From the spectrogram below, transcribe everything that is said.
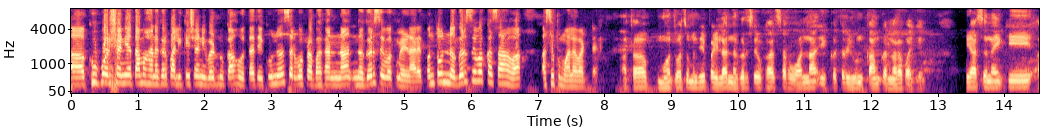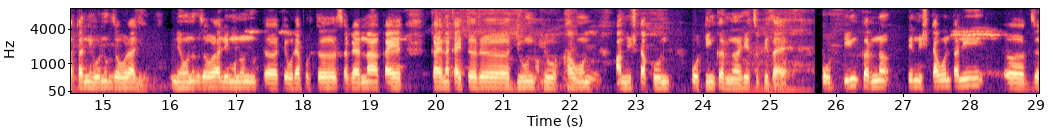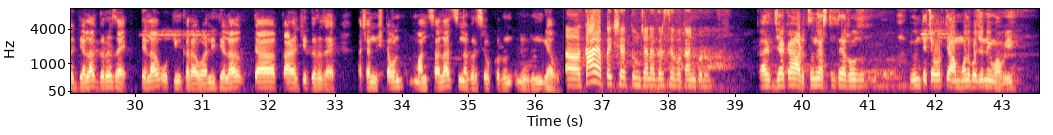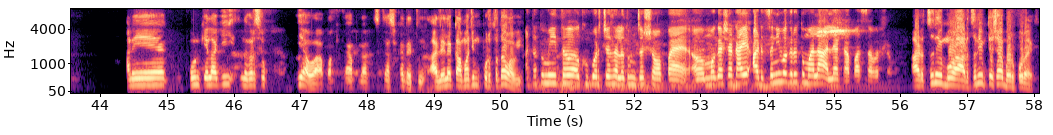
अ, खूप वर्षांनी आता महानगरपालिकेच्या निवडणुका होतात. एकूण सर्व प्रभागांना नगरसेवक मिळणार आहेत. पण तो नगरसेवक कसा हवा असं तुम्हाला वाटतंय? आता महत्त्वाचं म्हणजे पहिला नगरसेवक हा सर्वांना एकत्र येऊन काम करणारा पाहिजे. हे असं नाही की आता निवडणूक जवळ आली निवडणूक जवळ आली म्हणून तेवढ्यापुरतं सगळ्यांना काय काय ना काय तर देऊन घेऊ खाऊन आमिष टाकून वोटिंग करणं हे चुकीचं आहे. वोटिंग करणं ते निष्ठावंत आणि ज ज्याला गरज आहे त्याला वोटिंग करावं आणि ज्याला त्या काळाची गरज आहे अशा निष्ठावंत माणसालाच नगरसेवक करून निवडून घ्यावं. काय अपेक्षा आहेत तुमच्या नगरसेवकांकडून? काय ज्या काय अडचणी असतील त्या रोज येऊन त्याच्यावरती अंमलबजावणी व्हावी. आणि फोन केला की नगरसेवक यावा. बाकी आपल्या असं काय नाही. आलेल्या कामाची पूर्तता व्हावी. आता तुम्ही इथं खूप वर्ष झालं तुमचं शॉप आहे. अ, मग अशा काही अडचणी वगैरे तुम्हाला आल्या का पाच सहा वर्षामध्ये? अडचणी मो- अडचणी त्याच्या भरपूर आहेत.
